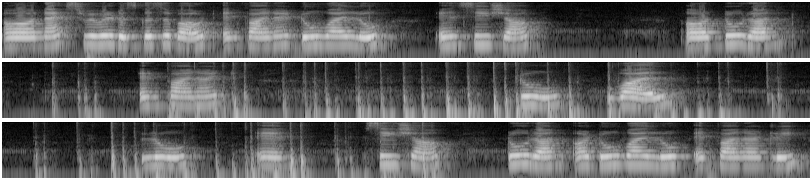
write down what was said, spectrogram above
Uh, next we will discuss about infinite do while loop in C sharp or uh, to run infinite do while loop in C sharp. To run a do while loop infinitely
